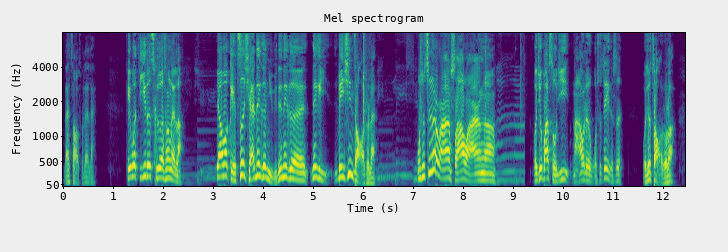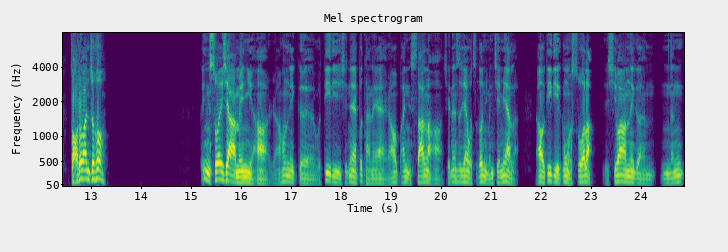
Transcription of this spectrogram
来找出来，来，给我提到车上来了，让我给之前那个女的那个那个微信找出来。我说这玩意儿啥玩意儿啊？我就把手机拿过来，我说这个是，我就找着了。找着完之后，跟你说一下，美女啊，然后那个我弟弟现在不谈恋爱，然后把你删了啊。前段时间我知道你们见面了，然后我弟弟也跟我说了，也希望那个能。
